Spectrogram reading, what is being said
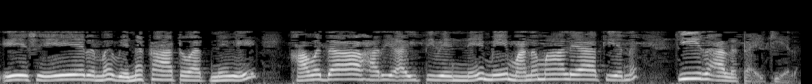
ඒ සේරම වෙන කාටවත් නෙවෙයි කවදා හරි අයිති වෙන්නේ මේ මනමාලයා කියන කීරාලටයි කියලා.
